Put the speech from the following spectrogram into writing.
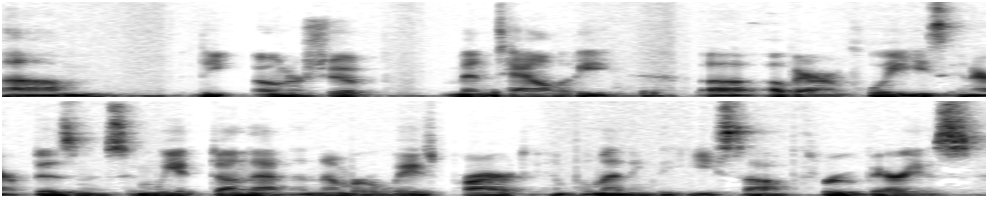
um, the ownership mentality uh, of our employees in our business. And we had done that in a number of ways prior to implementing the ESOP through various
